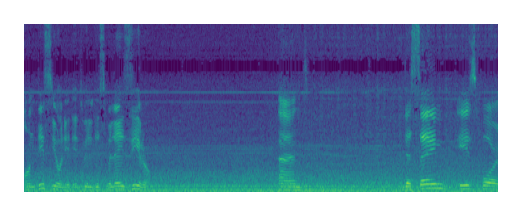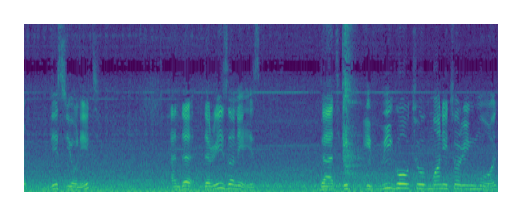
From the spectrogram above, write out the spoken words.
on this unit it will display zero. And the same is for this unit. And the, the reason is that if if we go to monitoring mode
